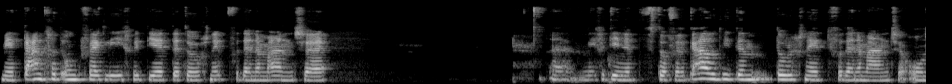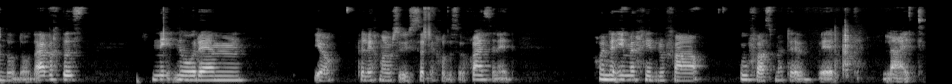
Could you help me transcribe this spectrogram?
wir denken ungefähr gleich wie die, der Durchschnitt von diesen Menschen. Ähm, wir verdienen so viel Geld wie der Durchschnitt von diesen Menschen und und und. Einfach, dass nicht nur, ähm, ja, vielleicht nur das Äußerliche oder so, ich weiß nicht. Kommt ja immer darauf an, auf was man den Wert legt.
